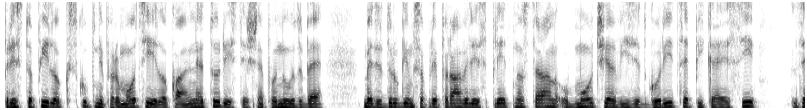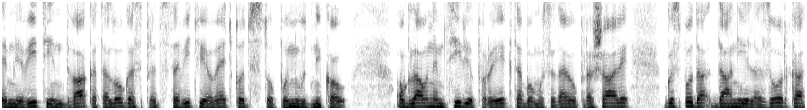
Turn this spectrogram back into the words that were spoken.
pristopilo k skupni promociji lokalne turistične ponudbe. Med drugim so pripravili spletno stran območja vizitgorice.si, zemljevid in dva kataloga s predstavitvijo več kot 100 ponudnikov. O glavnem cilju projekta bomo sedaj vprašali gospoda Daniela Zorka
